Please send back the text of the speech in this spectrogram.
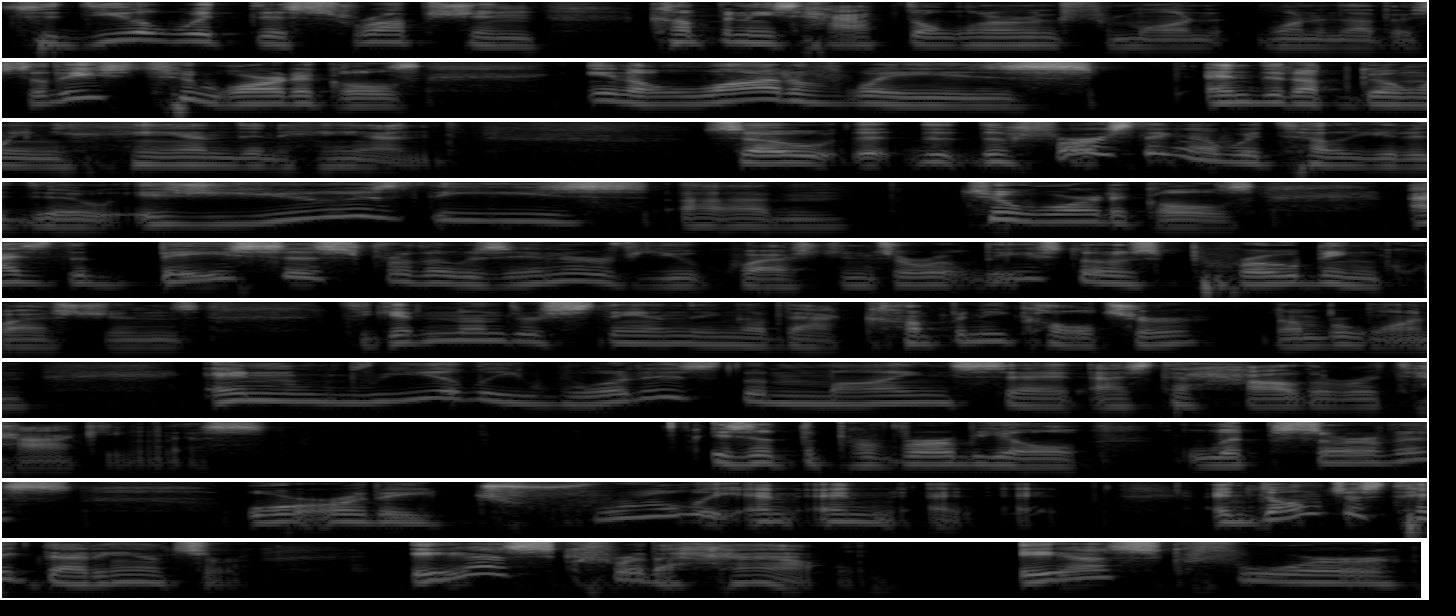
to deal with disruption. Companies have to learn from one, one another. So these two articles, in a lot of ways, ended up going hand in hand. So the, the first thing I would tell you to do is use these um, two articles as the basis for those interview questions, or at least those probing questions, to get an understanding of that company culture, number one, and really what is the mindset as to how they're attacking this. Is it the proverbial lip service, or are they truly and and and, and don't just take that answer. Ask for the how. Ask for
